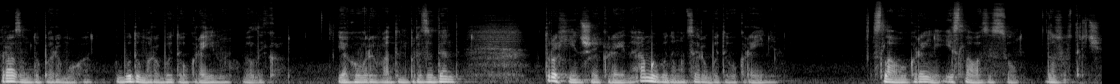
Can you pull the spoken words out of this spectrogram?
Разом до перемоги будемо робити Україну великою. Як говорив один президент трохи іншої країни, а ми будемо це робити в Україні. Слава Україні і слава ЗСУ. До зустрічі!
